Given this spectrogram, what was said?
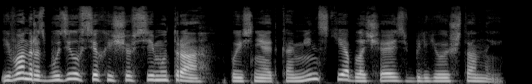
Иван разбудил всех еще в семь утра, поясняет Каминский, облачаясь в белье и штаны,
